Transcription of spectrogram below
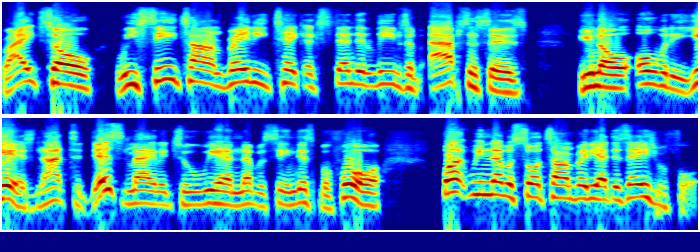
right? So we see Tom Brady take extended leaves of absences, you know, over the years, not to this magnitude. We had never seen this before, but we never saw Tom Brady at this age before,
